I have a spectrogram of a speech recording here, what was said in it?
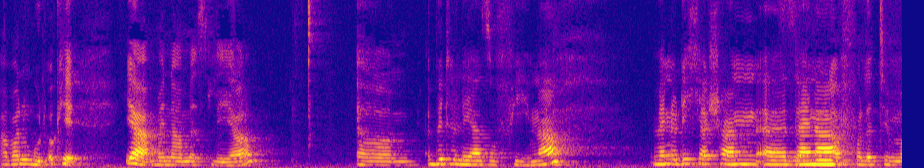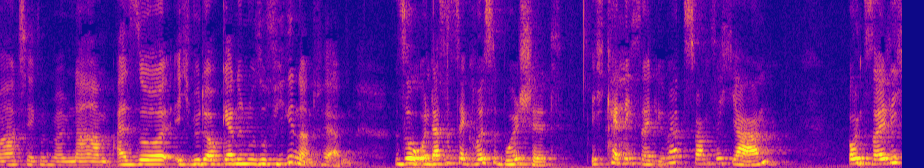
Aber nun gut, okay. Ja, mein Name ist Lea. Ähm, Bitte Lea Sophie, ne? Wenn du dich ja schon äh, sehr deiner. wundervolle Thematik mit meinem Namen. Also, ich würde auch gerne nur Sophie genannt werden. So, und das ist der größte Bullshit. Ich kenne dich seit über 20 Jahren und soll dich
